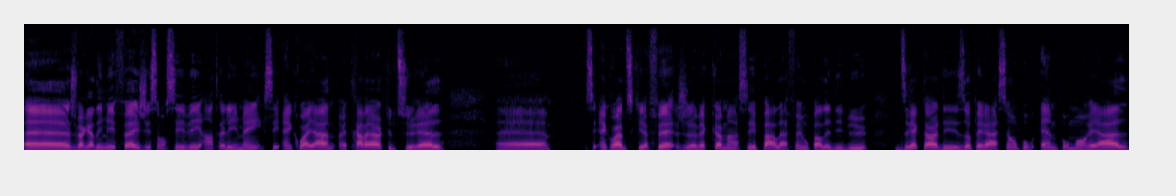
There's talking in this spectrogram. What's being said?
Euh, je vais regarder mes feuilles. J'ai son CV entre les mains. C'est incroyable. Un travailleur culturel. Euh, c'est incroyable ce qu'il a fait. Je vais commencer par la fin ou par le début. Directeur des opérations pour M pour Montréal.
